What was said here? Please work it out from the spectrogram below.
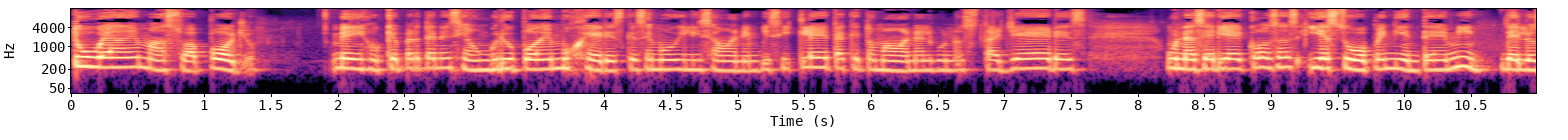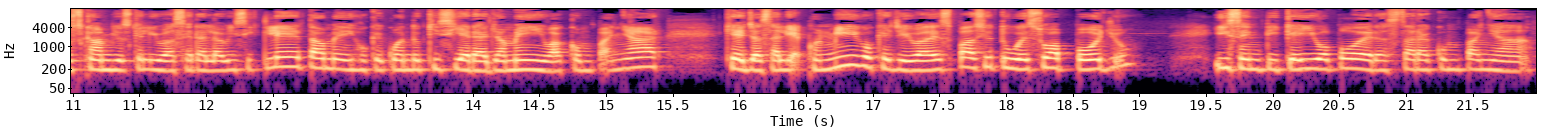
tuve además su apoyo me dijo que pertenecía a un grupo de mujeres que se movilizaban en bicicleta, que tomaban algunos talleres, una serie de cosas y estuvo pendiente de mí, de los cambios que le iba a hacer a la bicicleta, me dijo que cuando quisiera ella me iba a acompañar, que ella salía conmigo, que ella iba despacio, tuve su apoyo y sentí que iba a poder estar acompañada.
